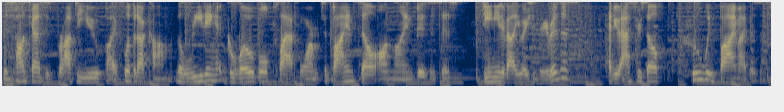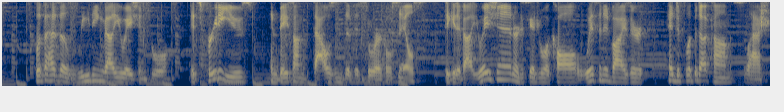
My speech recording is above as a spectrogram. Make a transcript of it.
This podcast is brought to you by Flippa.com, the leading global platform to buy and sell online businesses. Do you need a valuation for your business? Have you asked yourself, who would buy my business? Flippa has a leading valuation tool. It's free to use and based on thousands of historical sales. To get a valuation or to schedule a call with an advisor, head to flippa.com slash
